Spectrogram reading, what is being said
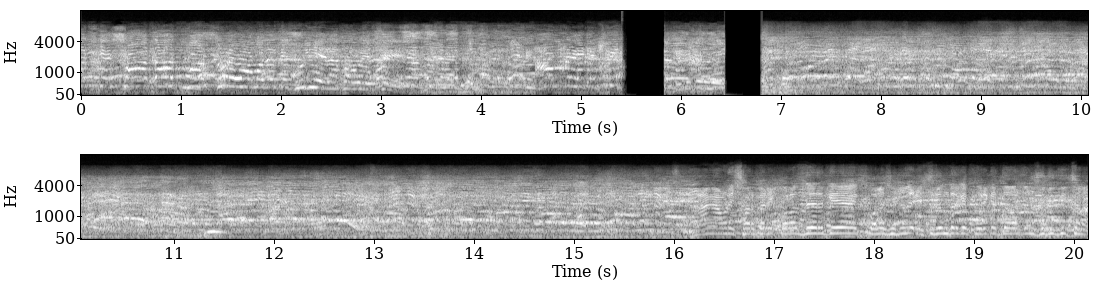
আজকে সাত আট মাস ধরে আমাদেরকে ঝুলিয়ে রাখা হয়েছে আমরা এটা রাঙামাটি সরকারি কলেজদেরকে কলেজ স্টুডেন্টদেরকে পরীক্ষা দেওয়ার জন্য সুযোগ দিচ্ছে না।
